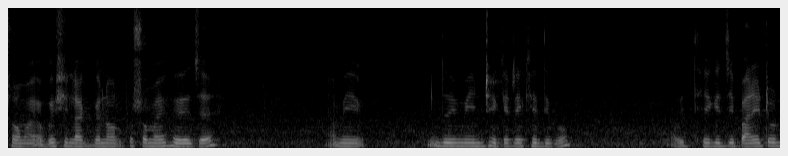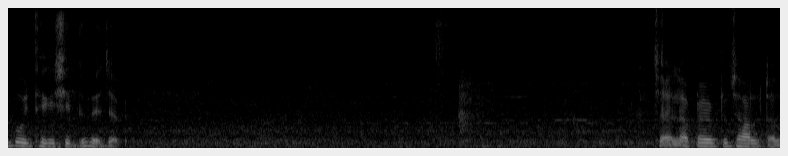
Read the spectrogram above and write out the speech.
সময়ও বেশি লাগবে না, অল্প সময় হয়ে যায়। আমি দুই মিনিট ঢেকে রেখে দিব। ওই থেকে যে পানিটা উঠবে ওই থেকে সিদ্ধ হয়ে যাবে। চাইলে আপনারা একটু ঝাল টাল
